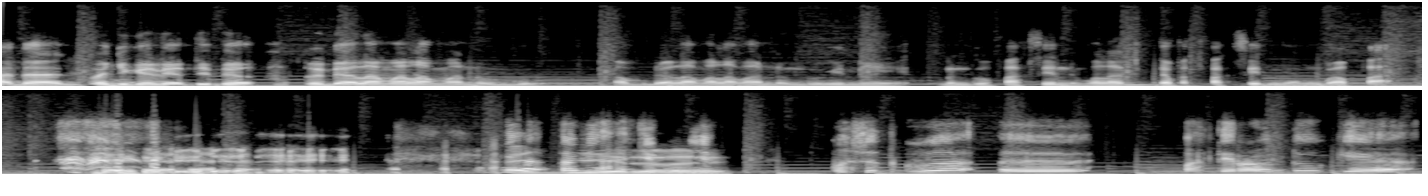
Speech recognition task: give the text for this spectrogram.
ada gue juga lihat itu lu udah lama-lama nunggu kamu udah lama-lama nunggu ini nunggu vaksin malah dapat vaksin yang bapak. Ya, tapi dia- Maksud gue eh, Pak Tirawan tuh kayak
